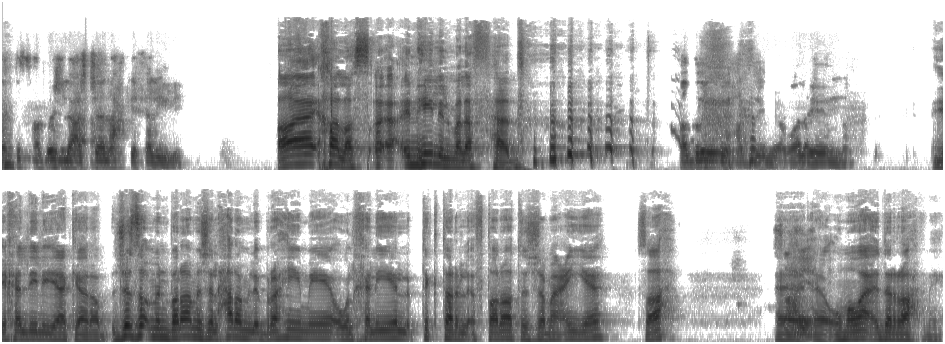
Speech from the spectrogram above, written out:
بدك تسحب رجلي عشان أحكي خليلي. آه خلص آه، انهي لي الملف هاد؟ حضريني حضريني ولا يهمك يخلي لي إياك يا رب. جزء من برامج الحرم الإبراهيمي والخليل بتكتر الإفطارات الجماعية صح؟ صحيح. آه، وموائد الرحمة.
